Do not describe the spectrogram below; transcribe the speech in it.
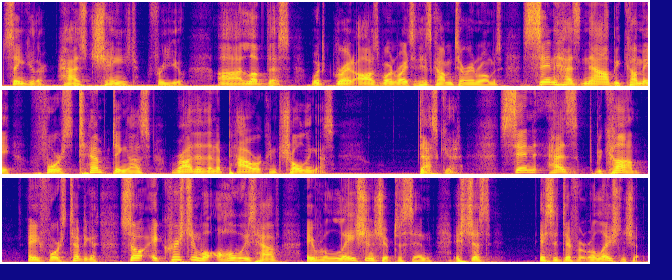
singular, has changed for you. Uh, I love this. What Grant Osborne writes in his commentary on Romans sin has now become a force tempting us rather than a power controlling us. That's good. Sin has become a force tempting us. So a Christian will always have a relationship to sin. It's just, it's a different relationship.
